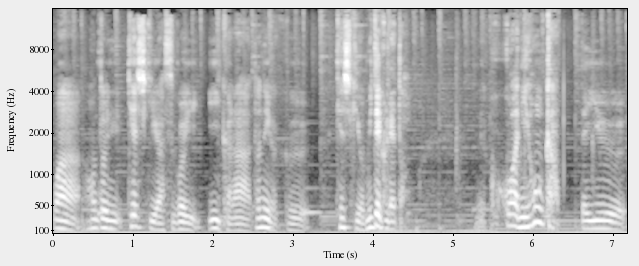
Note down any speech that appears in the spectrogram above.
まあ、本当に景色がすごいいいから、とにかく景色を見てくれと。ここは日本かっていう、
